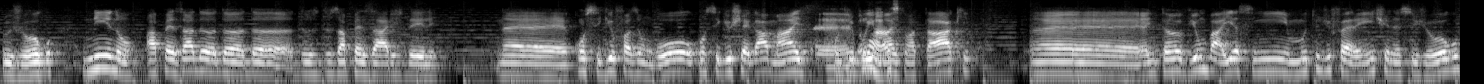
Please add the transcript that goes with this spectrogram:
pro jogo. Nino, apesar do, do, do, dos, dos apesares dele, né, conseguiu fazer um gol, conseguiu chegar mais, é, contribuir mais no ataque. É, então eu vi um Bahia assim muito diferente nesse jogo.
